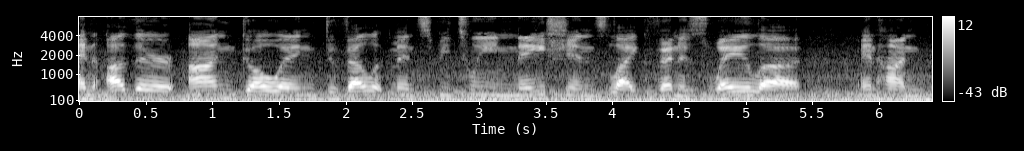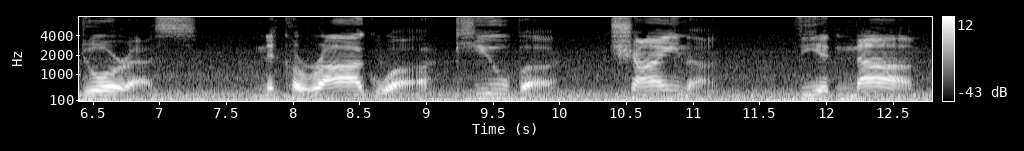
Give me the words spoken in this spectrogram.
and other ongoing developments between nations like Venezuela and Honduras, Nicaragua, Cuba, China, Vietnam,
